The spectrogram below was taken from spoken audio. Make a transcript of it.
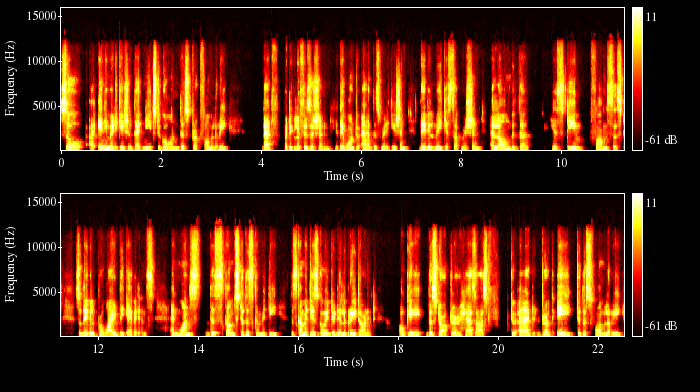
So uh, any medication that needs to go on this drug formulary, that particular physician, they want to add this medication, they will make a submission along with the his team pharmacist. So they will provide the evidence. And once this comes to this committee, this committee is going to deliberate on it. Okay, this doctor has asked to add drug A to this formulary,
